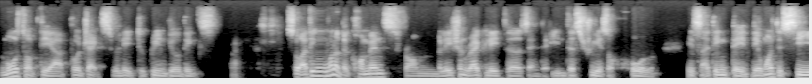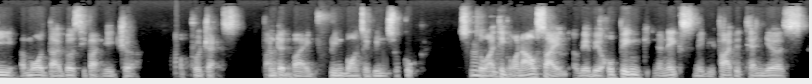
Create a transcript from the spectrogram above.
most of their projects relate to green buildings, right? So I think one of the comments from Malaysian regulators and the industry as a whole is I think they, they want to see a more diversified nature of projects funded by green bonds and green sukuk. So mm-hmm. I think on our side, we're hoping in the next maybe five to 10 years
